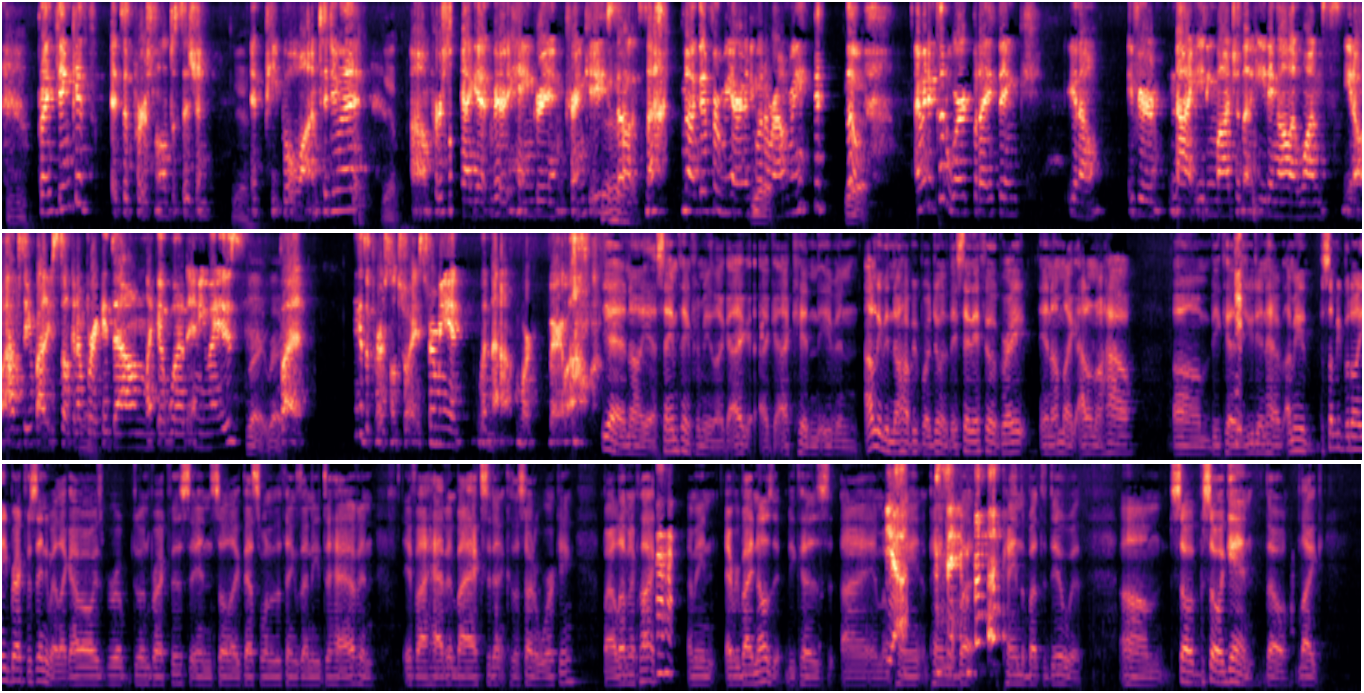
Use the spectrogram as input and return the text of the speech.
But I think it's it's a personal decision Yeah. if people want to do it. Yeah. Um, personally, I get very hangry and cranky, so it's not not good for me or anyone Yeah. around me. so, Yeah. I mean, it could work, but I think you know if you're not eating much and then eating all at once, you know, obviously your body's still going to break it down like it would anyways. Right, right. But it's a personal choice. For me, it would not work very well. Yeah, no, yeah, same thing for me. Like I, I, I couldn't even. I don't even know how people are doing it. They say they feel great, and I'm like, I don't know how, um, because you didn't have. I mean, some people don't eat breakfast anyway. Like I always grew up doing breakfast, and so like that's one of the things I need to have. And if I haven't by accident, because I started working by eleven o'clock, I mean everybody knows it because I am a Mm-hmm. Yeah, pain, pain in the butt, pain in the butt to deal with. Um, so so again though, like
